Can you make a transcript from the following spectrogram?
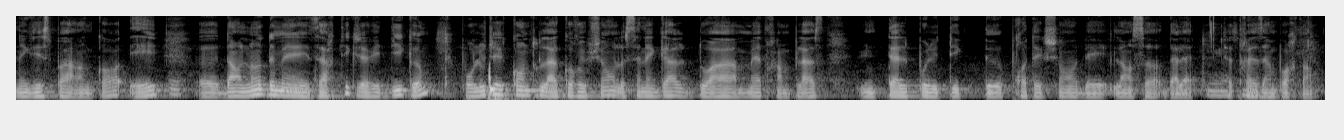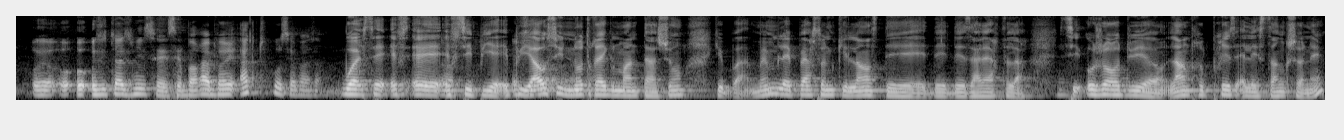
n'existe pas encore. Et euh, dans l'un de mes articles, j'avais dit que pour lutter contre la corruption, le Sénégal doit mettre en place une telle politique de protection des lanceurs d'alerte. C'est très important. Euh, aux États-Unis, c'est Barabari Act ou c'est pas ça? Oui, c'est FCPA. Et puis, il y a aussi une autre réglementation qui, bah, même les personnes qui lancent des, des, des alertes là, si aujourd'hui euh, l'entreprise elle est sanctionnée,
